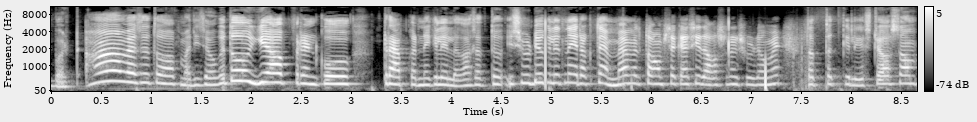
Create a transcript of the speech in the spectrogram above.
बट हाँ वैसे तो आप मरी जाओगे। तो ये आप फ्रेंड को ट्रैप करने के लिए लगा सकते हो। इस वीडियो के लिए इतना ही रखते हैं। मैं मिलता हूँ आपसे कैसी दावत इस वीडियो में। तब तक के लिए स्टे ऑसम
